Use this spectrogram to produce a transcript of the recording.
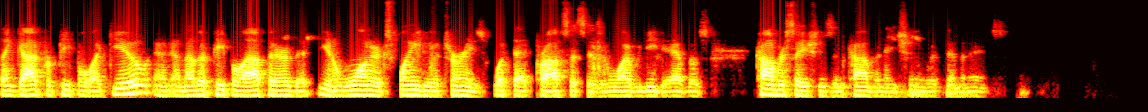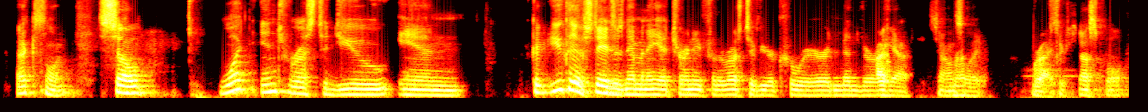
thank God for people like you and, and other people out there that, you know, want to explain to attorneys what that process is and why we need to have those conversations in combination with M&As. Excellent. So what interested you in, you could have stayed as an M&A attorney for the rest of your career and been very happy, sounds right. like. Right. Successful.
